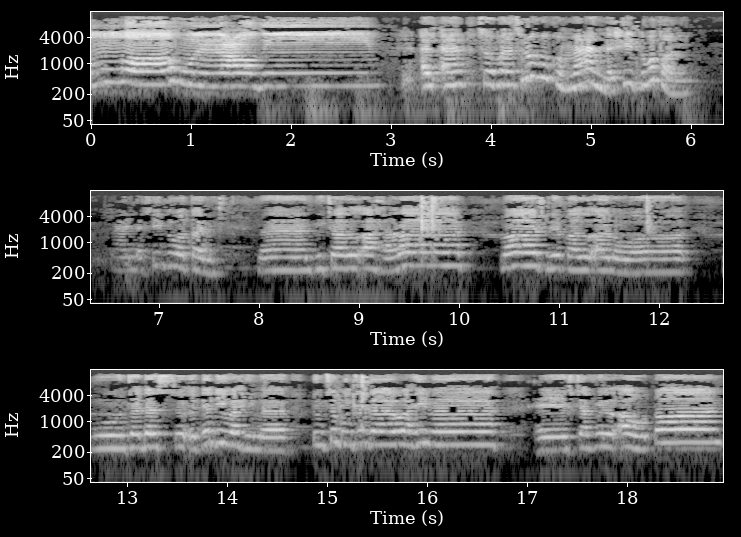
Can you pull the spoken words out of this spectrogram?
الله العظيم. الآن سوف نترككم مع النشيد الوطني. مع النشيد الوطني. منبت الأحرار مشرق الأنوار. منتدى السؤدد وحما دمت منتدى وحما عشت في الأوطان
